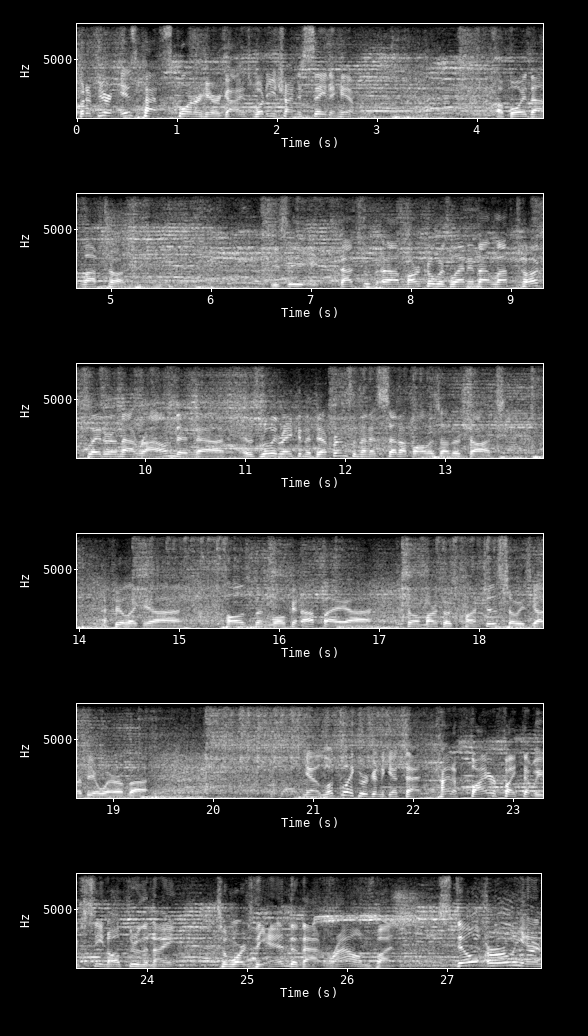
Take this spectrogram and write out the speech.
But if you're in Ispas's corner here, guys, what are you trying to say to him? Avoid that left hook. You see, that's what uh, Marko was landing that left hook later in that round, and uh, it was really making the difference. And then it set up all his other shots. I feel like uh, Paul's been woken up by uh, some of Marko's punches, so he's got to be aware of that. Yeah, it looked like we were going to get that kind of firefight that we've seen all through the night towards the end of that round, but still early. And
